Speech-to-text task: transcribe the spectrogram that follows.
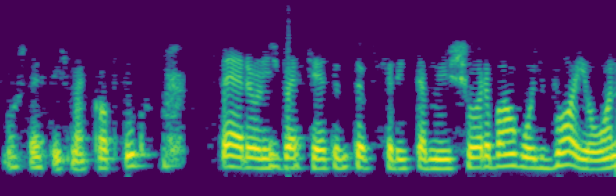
most ezt is megkaptuk erről is beszéltünk többször itt a műsorban, hogy vajon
